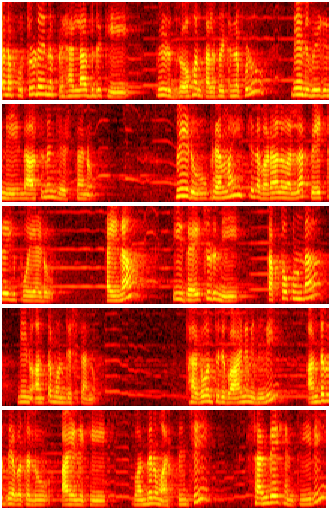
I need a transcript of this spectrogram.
తన పుత్రుడైన ప్రహ్లాదుడికి వీడు ద్రోహం తలపెట్టినప్పుడు నేను వీడిని నాశనం చేస్తాను. వీడు బ్రహ్మ ఇచ్చిన వరాల వల్ల పేట్రేగిపోయాడు. అయినా ఈ దైత్యుడిని తప్పకుండా నేను అంతమొందిస్తాను. భగవంతుడి వాణిని విని అందరు దేవతలు ఆయనకి వందనం అర్పించి సందేహం తీరి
